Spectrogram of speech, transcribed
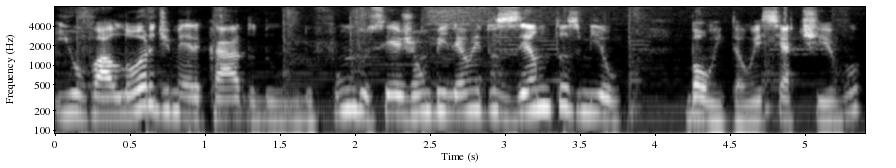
e o valor de mercado do, do fundo seja 1 bilhão e 200 mil. Bom, então esse ativo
